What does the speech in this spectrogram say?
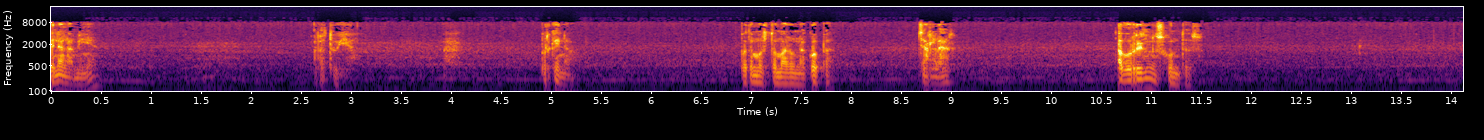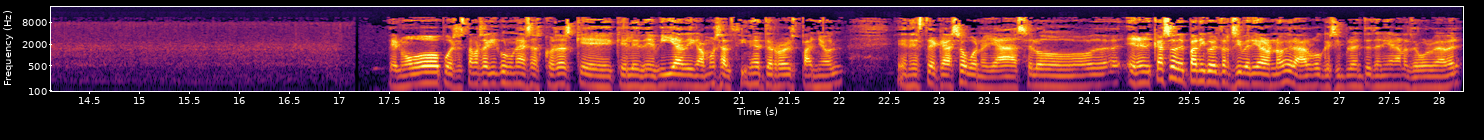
ven a la mía. A la tuya. ¿Por qué no? Podemos tomar una copa, charlar, aburrirnos juntos. De nuevo, pues estamos aquí con una de esas cosas que, que le debía, digamos, al cine de terror español. En este caso, bueno, ya se lo... En el caso de Pánico del Transiberiano no, era algo que simplemente tenía ganas de volver a ver,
